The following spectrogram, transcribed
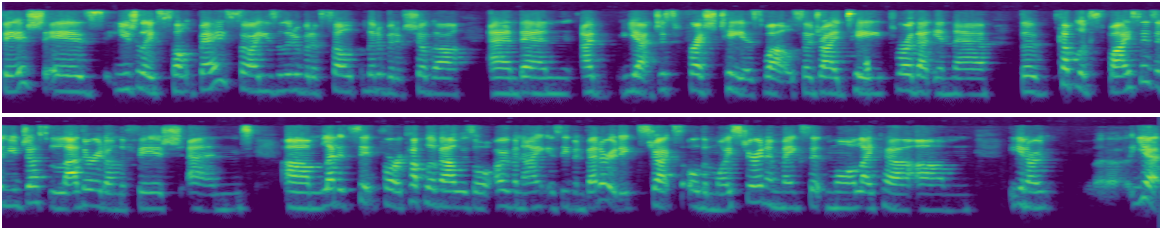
fish is usually salt based so i use a little bit of salt a little bit of sugar and then i yeah just fresh tea as well. So dried tea throw that in there the couple of spices and you just lather it on the fish and um, let it sit for a couple of hours or overnight is even better. It extracts all the moisture and it makes it more like a, um, you know, uh, yeah,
